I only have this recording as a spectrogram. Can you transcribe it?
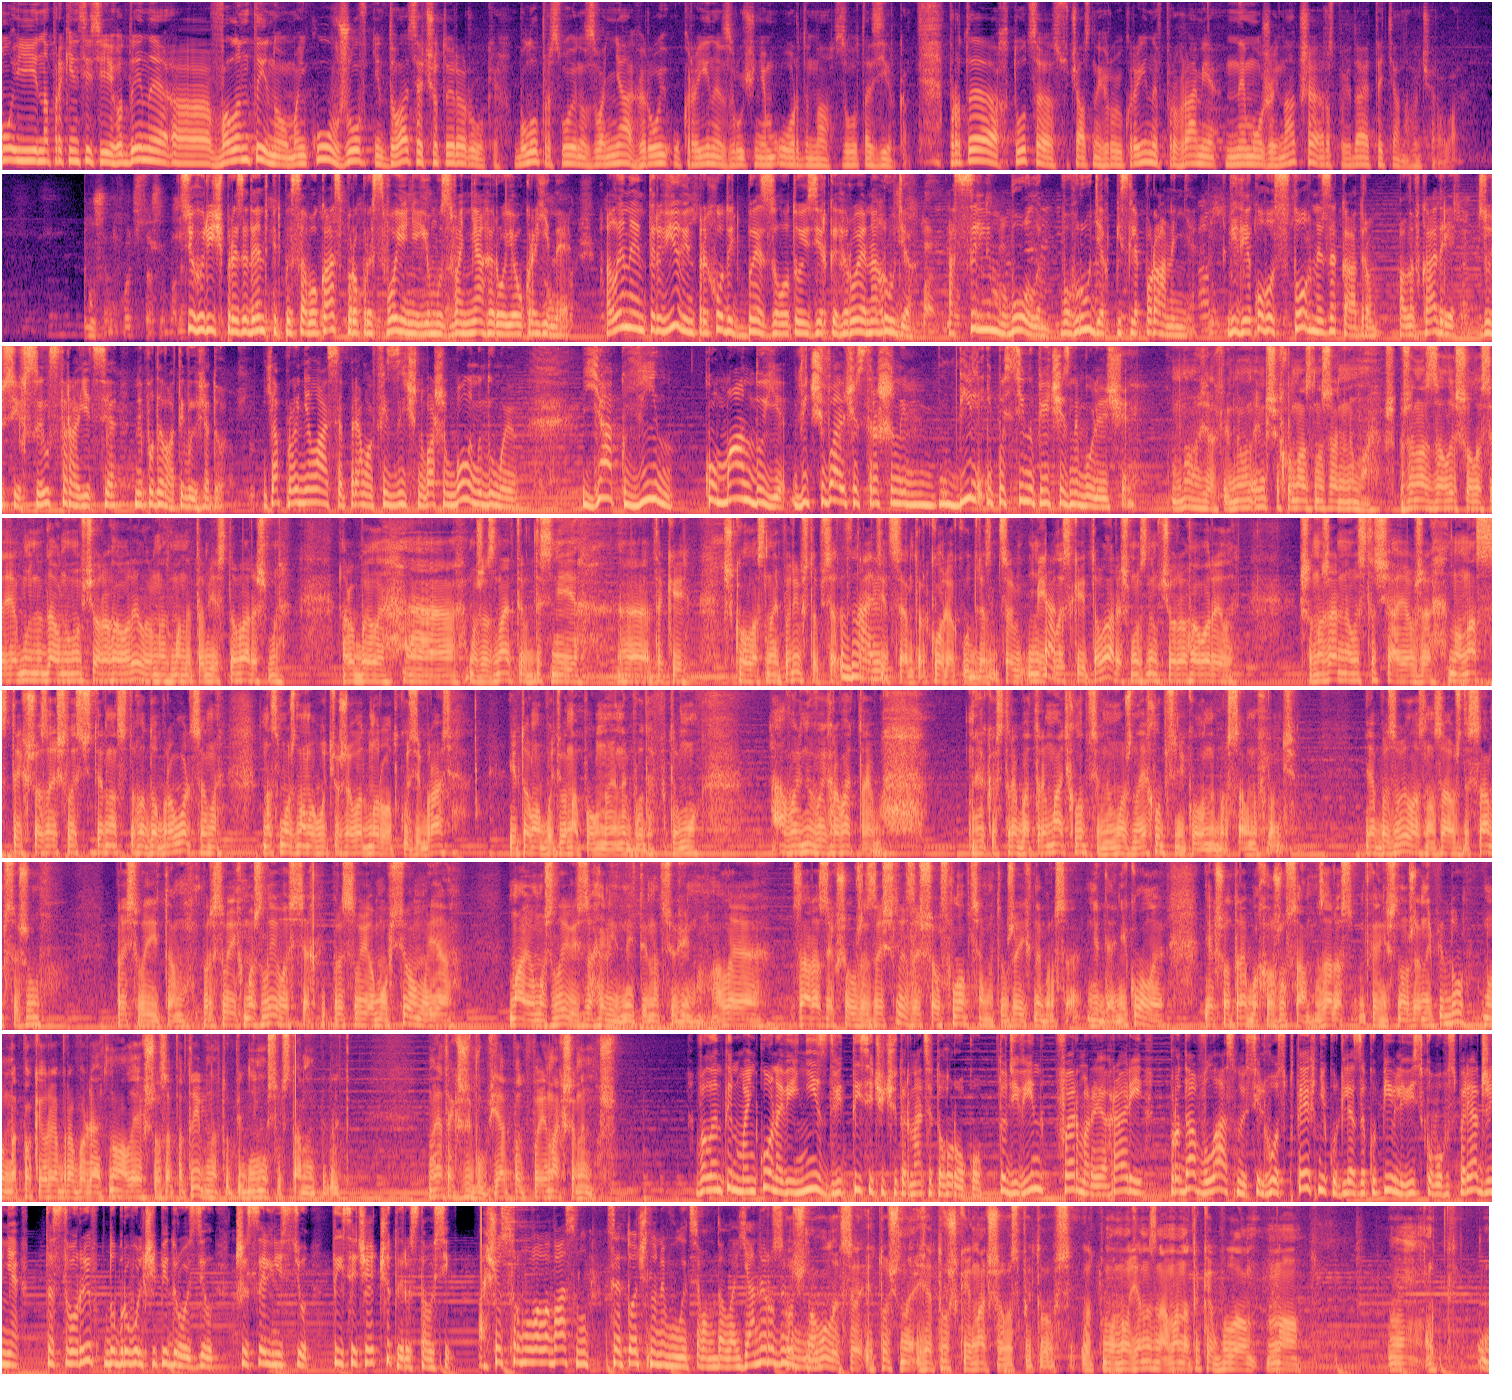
Ну і наприкінці цієї години е, Валентину Маньку в жовтні 24 роки було присвоєно звання Герой України з врученням ордена Золота зірка. Про те, хто це сучасний герой України в програмі не може інакше, розповідає Тетяна Гончарова. Цьогоріч президент підписав указ про присвоєння йому звання Героя України. Але на інтерв'ю він приходить без золотої зірки героя на грудях, а з сильним болем в грудях після поранення, від якого стогне за кадром. Але в кадрі з усіх сил старається не подавати вигляду. Я пройнялася прямо фізично вашим болем і думаю, як він командує, відчуваючи страшний біль і постійно п'ючи знеболюючи. Ну як ну, інших у нас, на жаль, немає. Вже нас залишилося. Як ми недавно ми вчора говорили. У нас в мене там є товариш. Ми робили, е, може, знаєте, в Десні є е, такий школа снайперів, 153 Знаю. центр Коля Кудря. Це мій Так. близький товариш. Ми з ним вчора говорили. Що, на жаль, не вистачає вже. Ну, нас, тих, що зайшли з 14-го добровольцями, нас можна, мабуть, вже в одну родку зібрати. І то, мабуть, вона повною не буде. Тому а війну вигравати треба. Якось треба тримати, хлопців не можна. Я хлопців ніколи не бросав на фронті. Я безвилазно завжди сам сижу при, своїй, там, при своїх можливостях, при своєму всьому. Я маю можливість взагалі не йти на цю війну. Але зараз, якщо вже зайшли, зайшов з хлопцями, то вже їх не бросаю ніде. Ніколи. Якщо треба, хожу сам. Зараз, звісно, вже не піду, ну, поки ребра болять. Ну, але якщо запотрібно, то піднімусь і встану піду. Ну, я так живу, я по-інакше не можу. Валентин Манько на війні з 2014 року. Тоді він, фермер і аграрій, продав власну сільгосптехніку для закупівлі військового спорядження та створив добровольчий підрозділ чисельністю 1400 осіб. А що сформувало вас? Ну це точно не вулиця вам дала. Я не розумію. Точно вулиця, і точно я трошки інакше воспитувався. От, ну, я не знаю, в мене таке було, ну. От,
